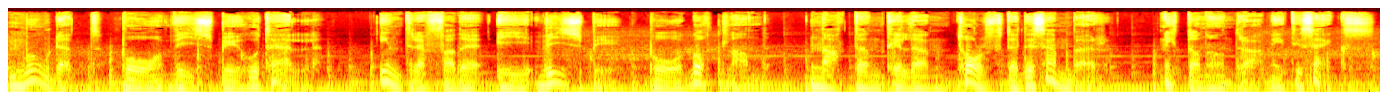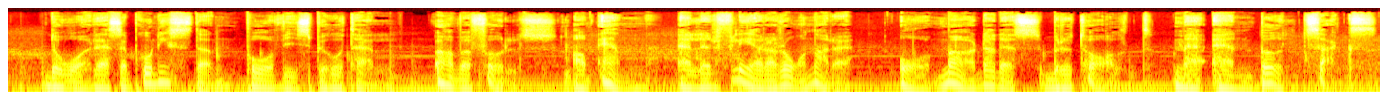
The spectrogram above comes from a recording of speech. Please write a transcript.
Mordet på Visby hotell inträffade i Visby på Gotland natten till den 12 december 1996 då receptionisten på Visby hotell överfölls av en eller flera rånare och mördades brutalt med en bultsax.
